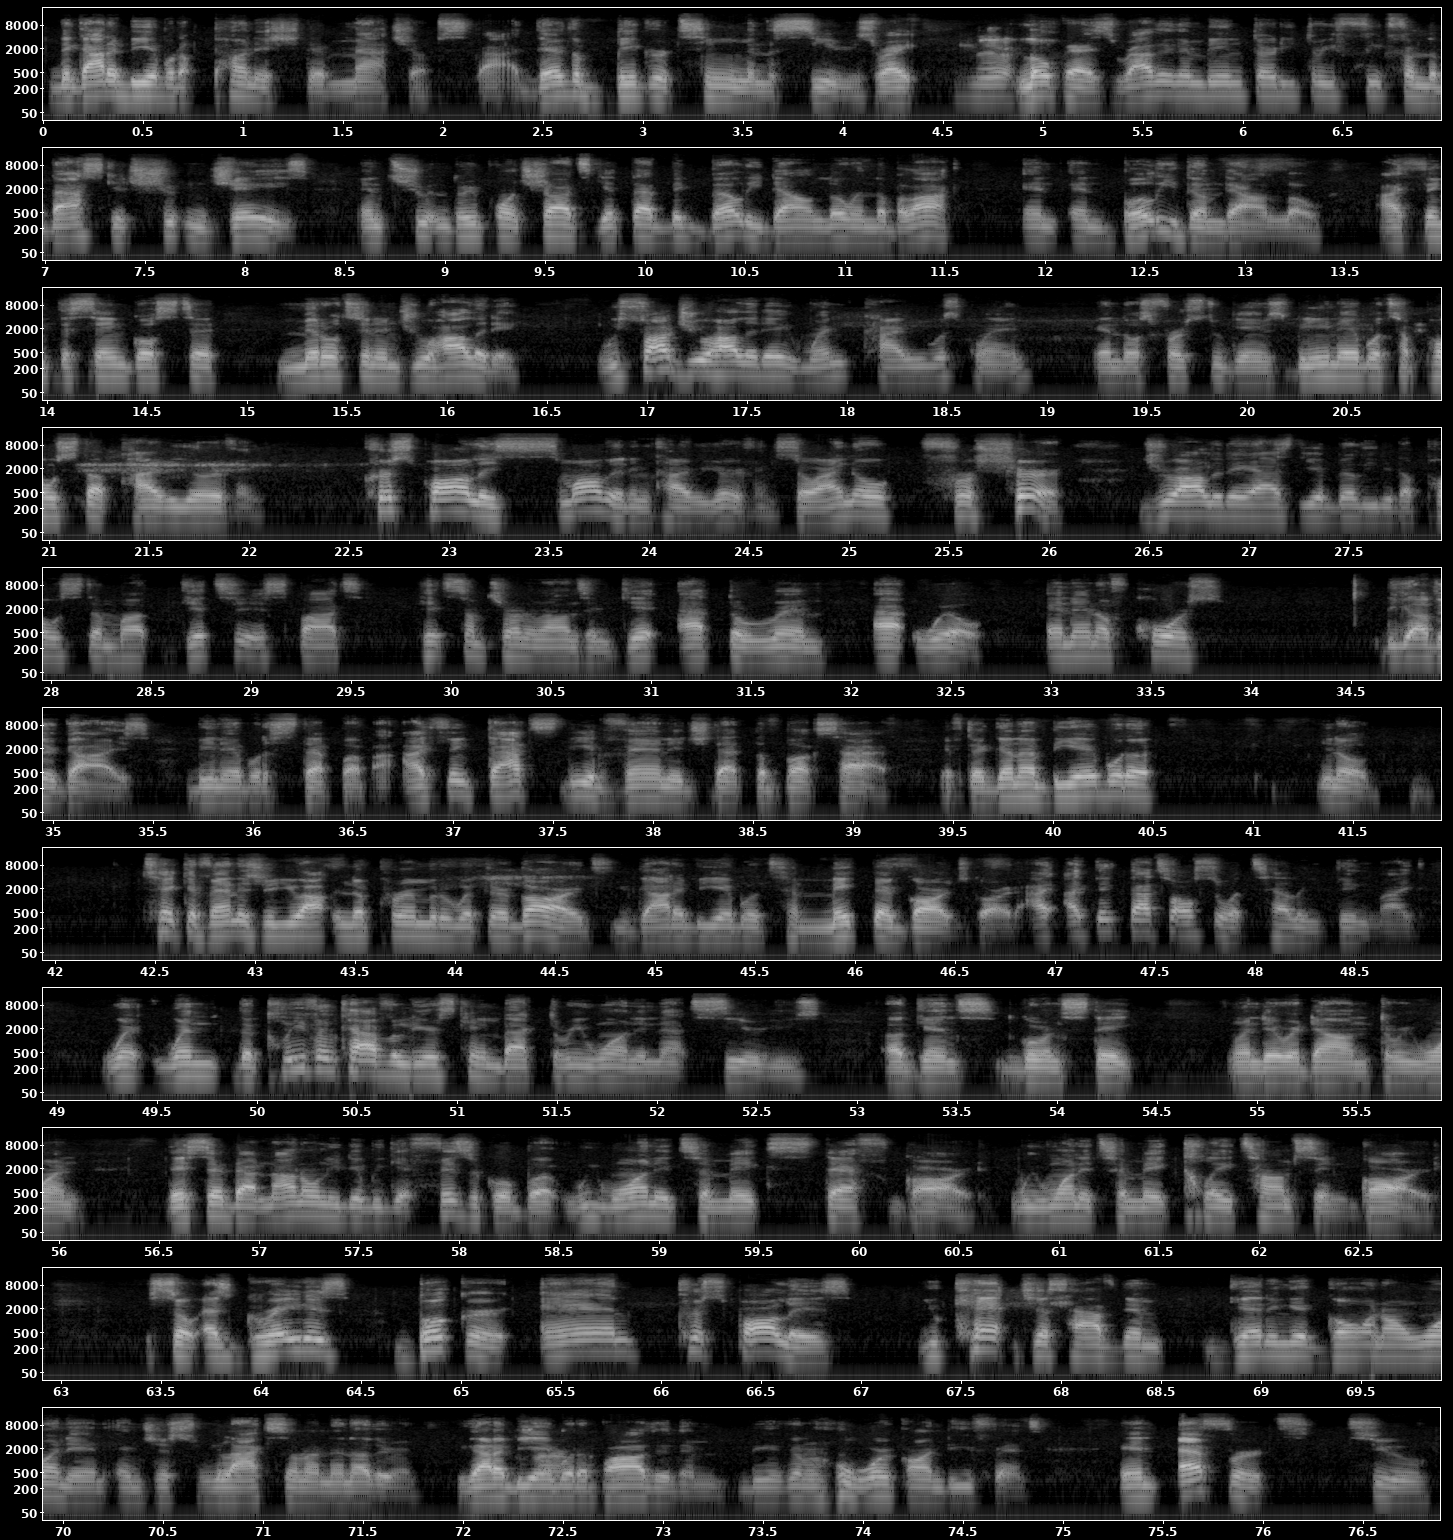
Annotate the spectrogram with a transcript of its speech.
they got to be able to punish their matchups. Uh, they're the bigger team in the series, right? Yeah. Lopez, rather than being 33 feet from the basket shooting Jays and shooting three point shots, get that big belly down low in the block and and bully them down low. I think the same goes to Middleton and Jrue Holiday. We saw Jrue Holiday when Kyrie was playing in those first two games, being able to post up Kyrie Irving. Chris Paul is smaller than Kyrie Irving, so I know for sure Jrue Holiday has the ability to post him up, get to his spots, hit some turnarounds, and get at the rim at will. And then, of course, the other guys being able to step up. I think that's the advantage that the Bucks have. If they're gonna be able to, you know, take advantage of you out in the perimeter with their guards. You got to be able to make their guards guard. I, I think that's also a telling thing. Like when when the Cleveland Cavaliers came back three one in that series against Golden State when they were down three one, they said that not only did we get physical, but we wanted to make Steph guard. We wanted to make Klay Thompson guard. So as great as Booker and Chris Paul is, you can't just have them getting it going on one end and just relaxing on another end. You got to be able to bother them, be able to work on defense in efforts to,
